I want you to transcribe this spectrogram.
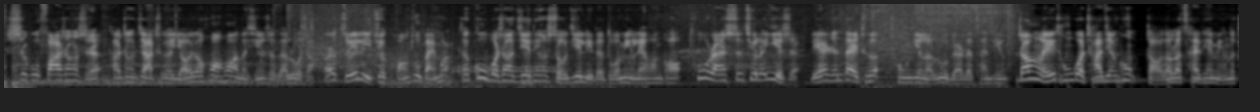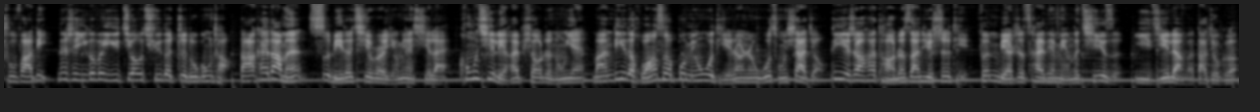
事故发生时，他正驾车摇摇晃晃地行驶在路上，而嘴里却狂吐白沫。他顾不上接听手机里的夺命连环 call，突然失去了意识，连人带车冲进了路边的餐厅。张雷通过查监控找到了蔡天明的出发地，那是一个位于郊区的制毒工厂。打开大门，刺鼻的气味迎面袭来，空气里还飘着浓烟，满地的黄色不明物体让人无从下脚。地上还躺着三具尸体，分别是蔡天明的妻子以及两个大舅哥。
